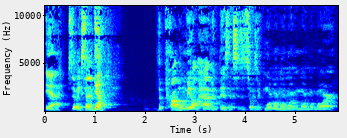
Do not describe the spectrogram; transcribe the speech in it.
yeah. Does that make sense? yeah the problem we all have in business is it's always like more, more, more, more, more, more, more.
